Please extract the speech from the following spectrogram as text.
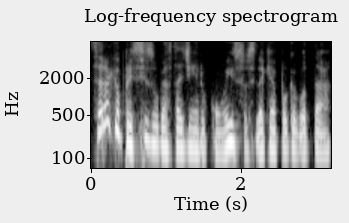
Será que eu preciso gastar dinheiro com isso? Se daqui a pouco eu vou estar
